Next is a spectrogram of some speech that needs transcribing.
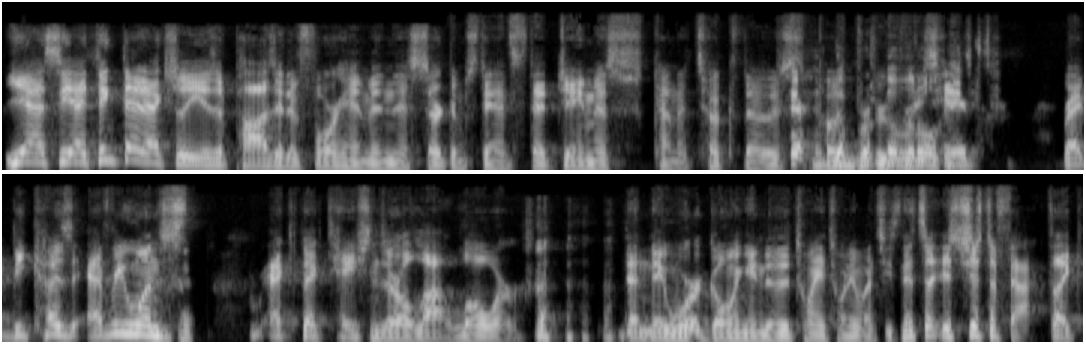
Yeah, see, I think that actually is a positive for him in this circumstance that Jameis kind of took those the, the little hits, hits, right? Because everyone's expectations are a lot lower than they were going into the 2021 season. It's a, it's just a fact. Like,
